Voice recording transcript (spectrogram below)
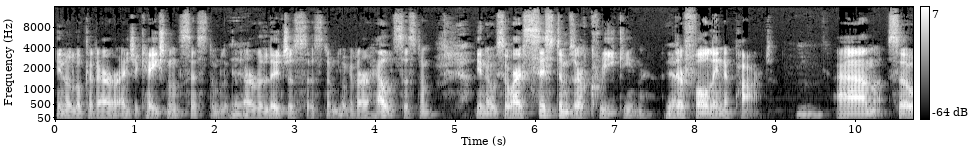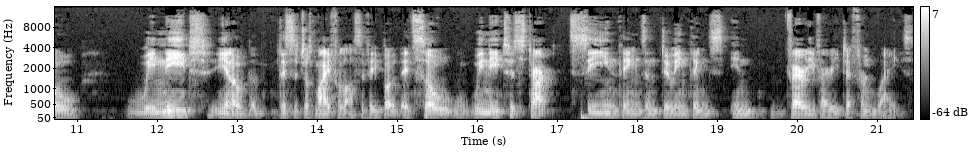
You know, look at our educational system, look at our religious system, look at our health system. You know, so our systems are creaking, Yeah. they're falling apart. Um, so we need, you know, this is just my philosophy, but it's so we need to start seeing things and doing things in very, very different ways.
